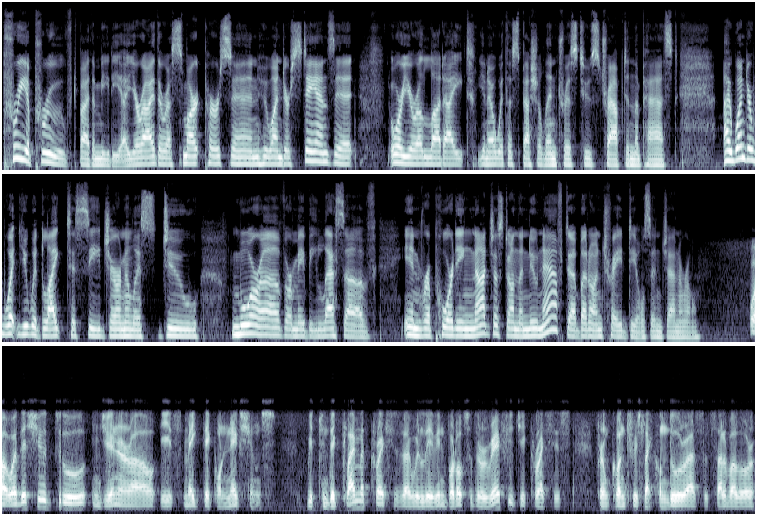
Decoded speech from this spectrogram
pre approved by the media. You're either a smart person who understands it or you're a Luddite, you know, with a special interest who's trapped in the past. I wonder what you would like to see journalists do more of or maybe less of in reporting, not just on the new NAFTA, but on trade deals in general. Well, what they should do in general is make the connections between the climate crisis that we live in, but also the refugee crisis from countries like Honduras, El Salvador,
